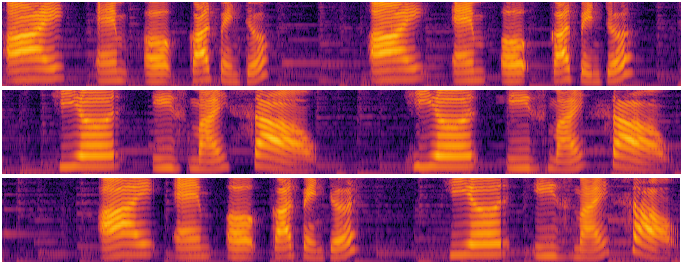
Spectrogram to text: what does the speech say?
I am a carpenter. I am a carpenter. Here is my saw. Here is my saw. I am a carpenter. Here is my saw.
